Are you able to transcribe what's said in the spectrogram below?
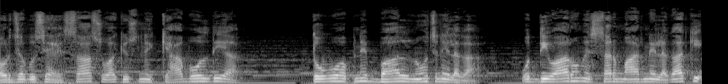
और जब उसे एहसास हुआ कि उसने क्या बोल दिया तो वो अपने बाल नोचने लगा। वो दीवारों में सर मारने लगा कि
